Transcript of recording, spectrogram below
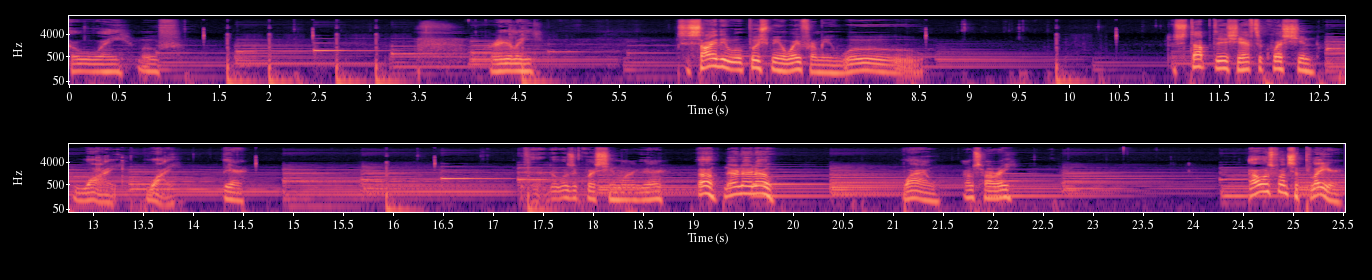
Go away, move. Really? Society will push me away from you. Whoa. To stop this, you have to question why. Why? There. There was a question mark there. Oh, no, no, no. Wow. I'm sorry. I was once a player.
